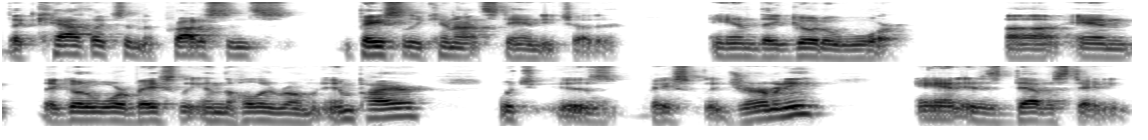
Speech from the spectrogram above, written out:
the Catholics and the Protestants basically cannot stand each other. And they go to war. Uh, and they go to war basically in the Holy Roman Empire, which is basically Germany and it is devastating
